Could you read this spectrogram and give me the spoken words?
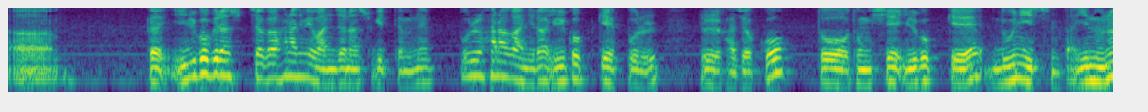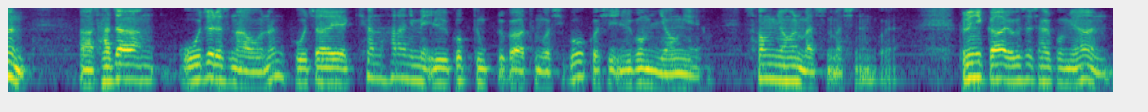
어, 그러니까 일곱이라는 숫자가 하나님의 완전한 수기 때문에 뿔 하나가 아니라 일곱 개의 뿔을 가졌고 또 동시에 일곱 개의 눈이 있습니다. 이 눈은 어, 사장 5절에서 나오는 보좌에 켠 하나님의 일곱 등불과 같은 것이고 그것이 일곱 영이에요. 성령을 말씀하시는 거예요. 그러니까 여기서 잘 보면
